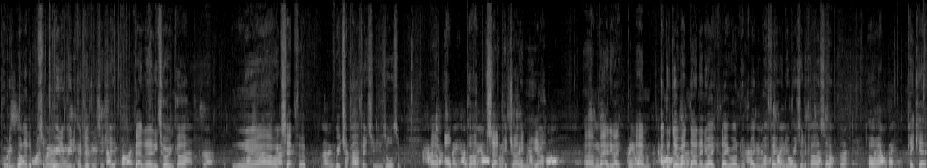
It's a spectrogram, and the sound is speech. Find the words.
probably one of the, some really really good liveries this year. Better than any touring car. No, except for Richard Parfitts, who is awesome. Um, I'll put a certain picture in here. Um, but anyway, um, I'm going to do a rundown anyway later on of maybe my favourite liveries of the cars. So, all right, take care.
